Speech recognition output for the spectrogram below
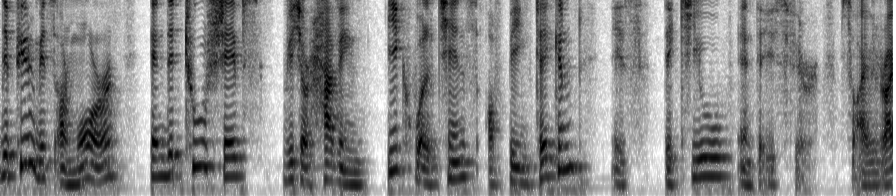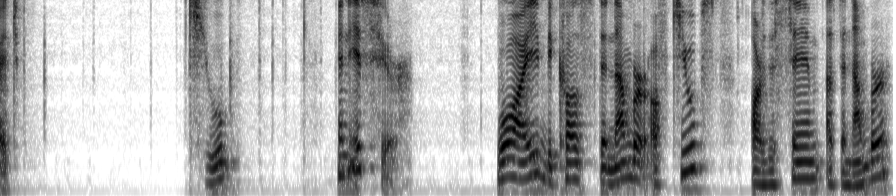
The pyramids are more, and the two shapes which are having equal chance of being taken is the cube and the sphere. So I will write cube and sphere. Why? Because the number of cubes are the same as the number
